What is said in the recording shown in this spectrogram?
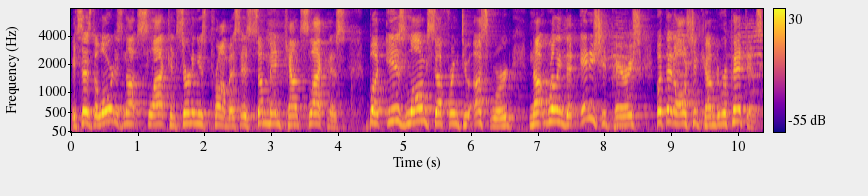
it says, The Lord is not slack concerning his promise, as some men count slackness, but is longsuffering to usward, not willing that any should perish, but that all should come to repentance.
